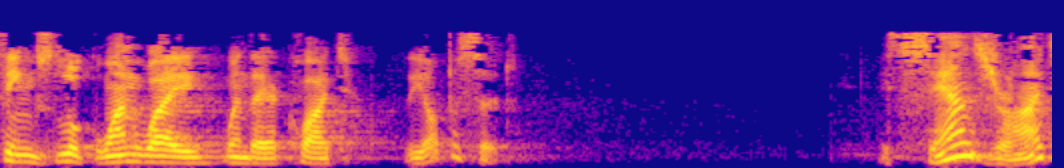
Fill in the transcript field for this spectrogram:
things look one way when they are quite the opposite. It sounds right,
